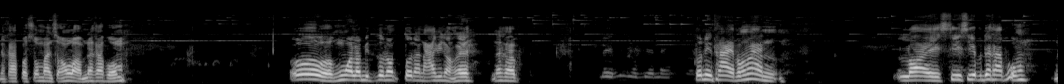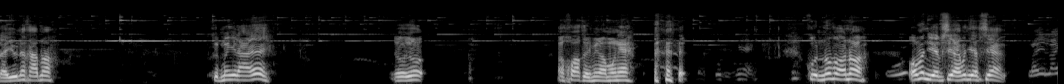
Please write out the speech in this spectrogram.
นะครับผสมพานสองรอบนะครับ ผม โอ้งัวเรามีต้นต้นนาพี่น้องเลยนะครับต้นนี้ถ่ายประมาณร้อยสี่สิบนะครับ ผมได้อยู่นะครับเนาะขึ้นไม่ได้เอ้ยโยโยเอาคอขึ้นพี่น้องมึงเนี่ยคุณนู้นพอเนาะโอ้มันเหยียบเสียกมันเหยียบเสียกไล่ไล่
